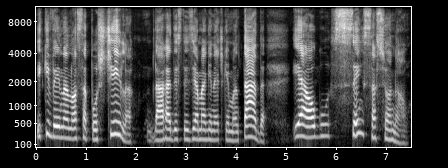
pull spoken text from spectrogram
e que vem na nossa apostila da radiestesia magnética imantada, e é algo sensacional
